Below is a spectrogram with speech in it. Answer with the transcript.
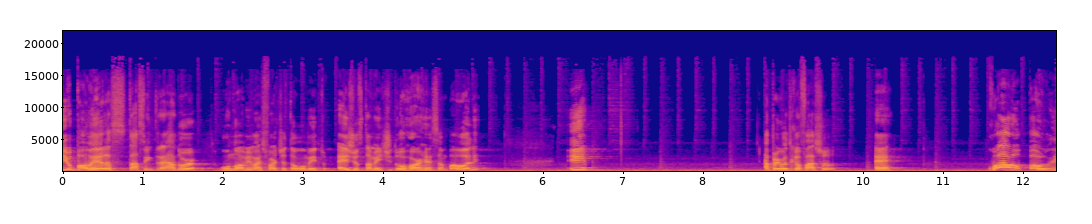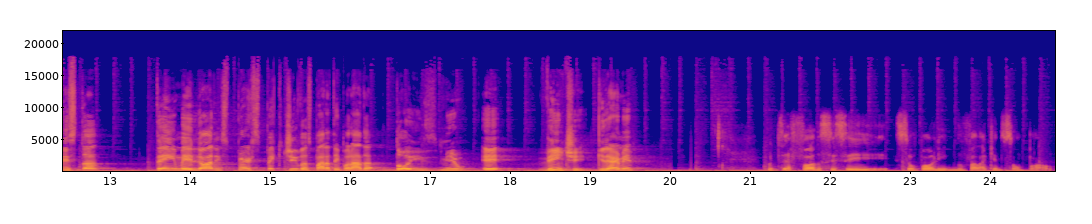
E o Palmeiras está sem treinador. O nome mais forte até o momento é justamente do Jorge Sampaoli. E a pergunta que eu faço é: qual paulista tem melhores perspectivas para a temporada 2020? Guilherme? Putz, é foda você ser São Paulino e não falar que é do São Paulo.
